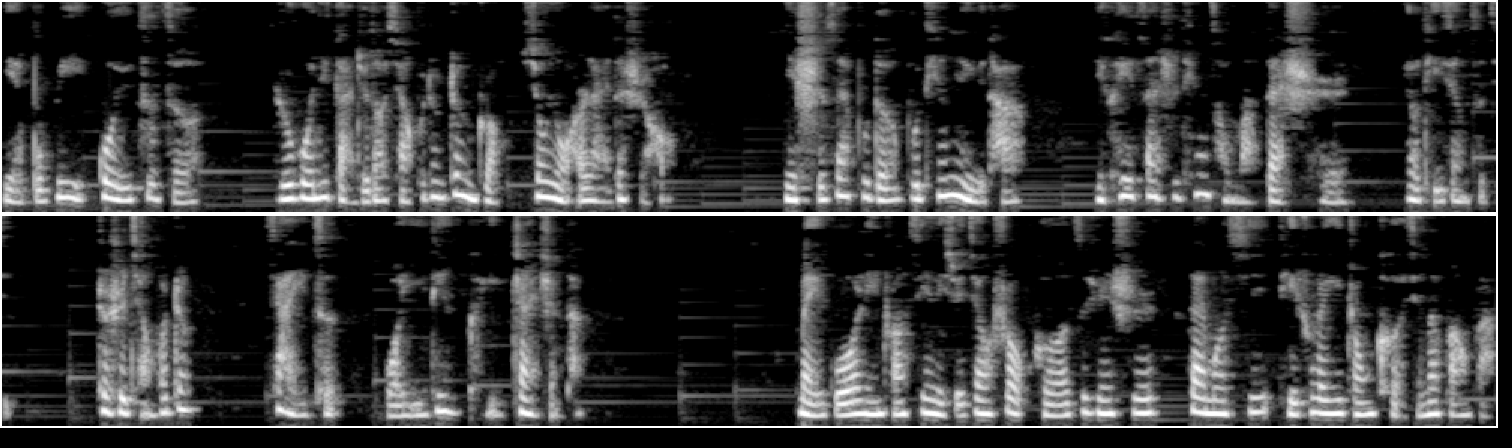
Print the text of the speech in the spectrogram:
也不必过于自责。如果你感觉到强迫症症状汹涌而来的时候，你实在不得不听命于他，你可以暂时听从嘛，但是要提醒自己。这是强迫症，下一次我一定可以战胜它。美国临床心理学教授和咨询师戴莫西提出了一种可行的方法，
